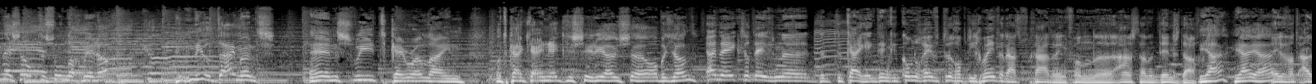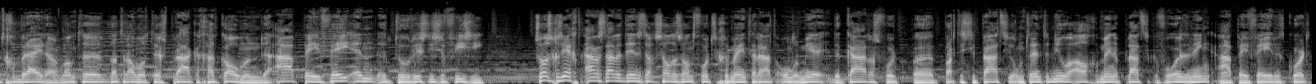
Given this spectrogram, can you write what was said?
meezingen zo op de zondagmiddag. Neil Diamond en Sweet Caroline. Wat kijk jij in één keer serieus, eh, Albert-Jan? Ja, nee, ik zat even eh, te, te kijken. Ik denk, ik kom nog even terug op die gemeenteraadsvergadering van eh, aanstaande dinsdag. Ja, ja, ja. Even wat uitgebreider, want wat er allemaal ter sprake gaat komen. De APV en de toeristische visie. Zoals gezegd, aanstaande dinsdag zal de Zandvoortse gemeenteraad... onder meer de kaders voor participatie... omtrent de nieuwe Algemene Plaatselijke Verordening... APV in het kort,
